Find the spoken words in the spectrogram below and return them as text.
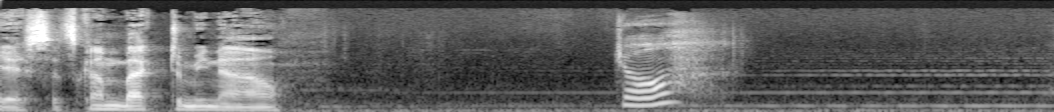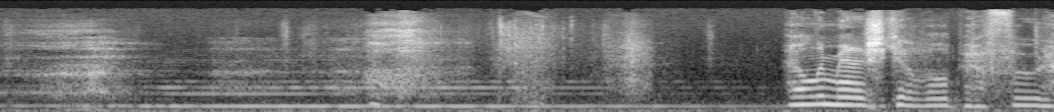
Yes, it's come back to me now. Joel? Oh. I only managed to get a little bit of food.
